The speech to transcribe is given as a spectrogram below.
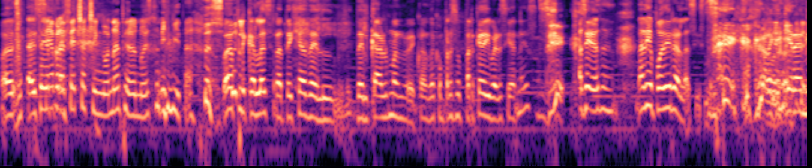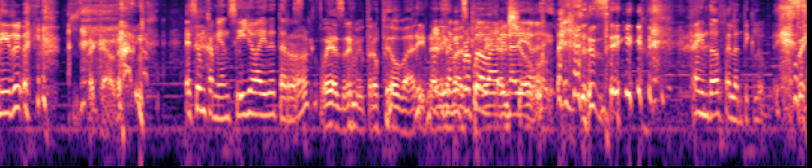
A- Siempre fecha chingona, pero no están invitados. Voy a aplicar la estrategia del, del Carmen cuando compra su parque de diversiones. Sí. Así es, nadie puede ir al asiste. qué para que quieran ir. Está cabrón. Es un camioncillo ahí de terror. Voy a hacer mi propio bar y nadie hacer mi más propio puede bar ir y al nadie show. va a sí. Kind of el anticlub. Sí.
